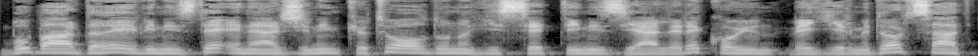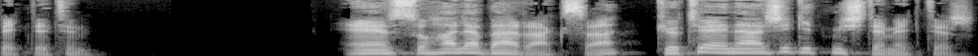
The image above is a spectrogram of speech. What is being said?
Bu bardağı evinizde enerjinin kötü olduğunu hissettiğiniz yerlere koyun ve 24 saat bekletin. Eğer su hala berraksa, kötü enerji gitmiş demektir.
